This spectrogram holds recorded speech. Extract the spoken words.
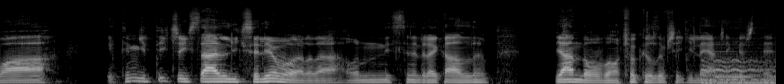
Vah. Ritim gittikçe yüksel, yükseliyor bu arada. Onun hissini direkt aldım. Bir anda oldu çok hızlı bir şekilde gerçekleşti.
